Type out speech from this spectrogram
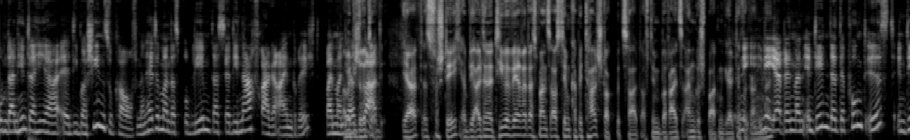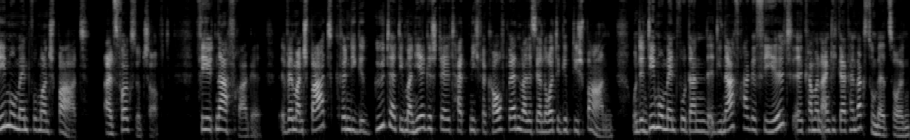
um dann hinterher äh, die Maschinen zu kaufen, dann hätte man das Problem, dass ja die Nachfrage einbricht, weil man aber ja dritte, spart. Ja, das verstehe ich. Aber die Alternative wäre, dass man es aus dem Kapitalstock bezahlt, auf dem bereits angesparten Geld der nee, Vergangenheit. Nee, ja, wenn man in dem, der, der Punkt ist, in dem Moment, wo man spart, als Volkswirtschaft, fehlt Nachfrage. Wenn man spart, können die Güter, die man hergestellt hat, nicht verkauft werden, weil es ja Leute gibt, die sparen. Und in dem Moment, wo dann die Nachfrage fehlt, äh, kann man eigentlich gar kein Wachstum mehr erzeugen.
